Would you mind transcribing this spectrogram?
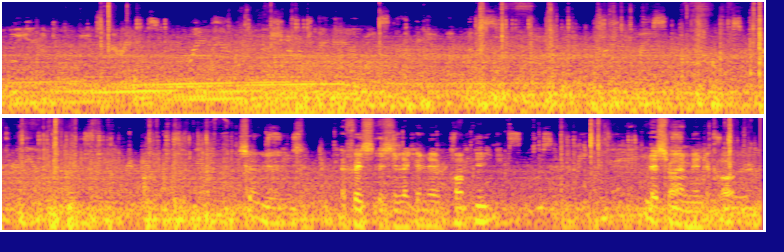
truly enjoyable experience. Breathe in the fresh Ontario air while stepping up on this. So it's, it's like a little bumpy, that's why I'm in the car.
